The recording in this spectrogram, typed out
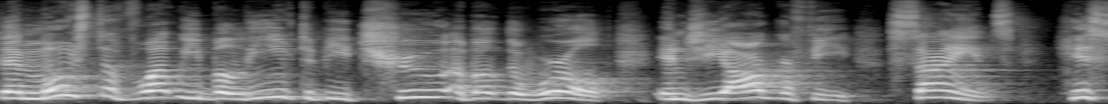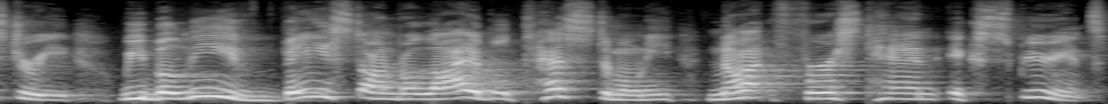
That most of what we believe to be true about the world in geography, science, history, we believe based on reliable testimony, not firsthand experience.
